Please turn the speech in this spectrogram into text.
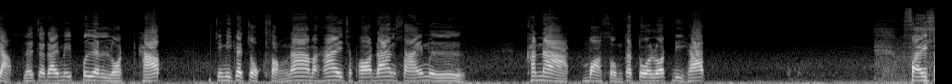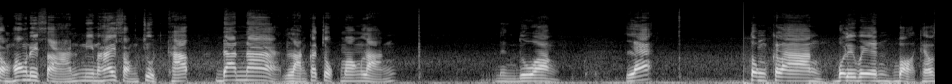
จับและจะได้ไม่เปื้อนรถครับ จะมีกระจกสองหน้ามาให้เฉพาะด้านซ้ายมือ ขนาดเหมาะสมกับตัวรถดีครับ ไฟสองห้องโดยสารมีมาให้ 2 จุดครับ ด้านหน้าหลังกระจกมองหลัง 1 ดวง และตรงกลางบริเวณเบาะแถว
